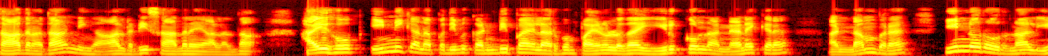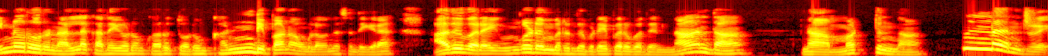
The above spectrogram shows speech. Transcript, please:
சாதனை தான். நீங்கள் ஆல்ரெடி சாதனையாளர் தான். ஐ ஹோப் இன்னைக்கான பதிவு கண்டிப்பாக எல்லாருக்கும் பயனுள்ளதாக இருக்கும்னு நான் நினைக்கிறேன். அண்ட் நம்புகிறேன் இன்னொரு ஒரு நாள் இன்னொரு ஒரு நல்ல கதையோடும் கருத்தோடும் கண்டிப்பாக நான் உங்களை வந்து சந்திக்கிறேன். அதுவரை உங்களிடமிருந்து விடைபெறுவது நான் தான் நான் மட்டும்தான். நன்றி.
